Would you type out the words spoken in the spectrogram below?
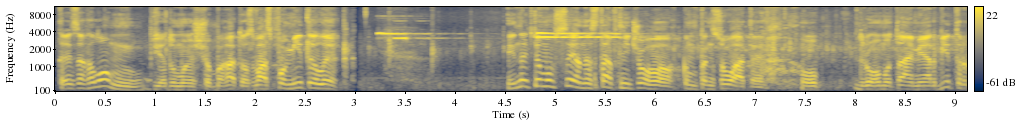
Та й загалом, я думаю, що багато з вас помітили. І на цьому все не став нічого компенсувати у другому таймі арбітр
